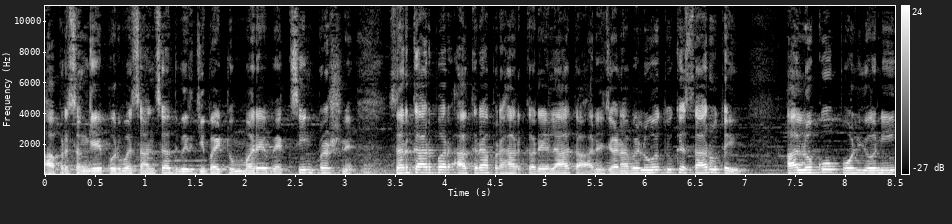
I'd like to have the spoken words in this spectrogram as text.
આ પ્રસંગે પૂર્વ સાંસદ વિરજીભાઈ ઠુમ્મરે વેક્સિન પ્રશ્ને સરકાર પર આકરા પ્રહાર કરેલા હતા અને જણાવેલું હતું કે સારું થયું. આ લોકો પોલિયોની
